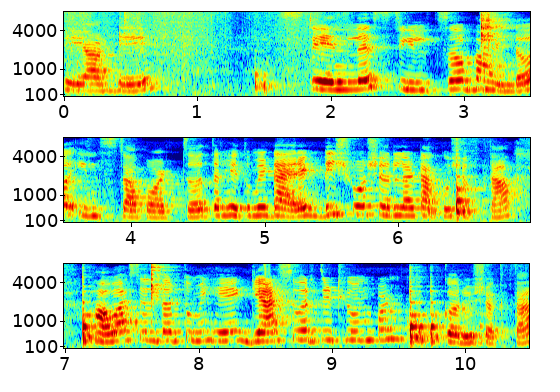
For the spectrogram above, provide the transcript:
हे आहे स्टेनलेस स्टीलचं भांडं इन्स्टापॉटचं तर हे तुम्ही डायरेक्ट डिशवॉशरला टाकू शकता. हवं असेल तर तुम्ही हे गॅसवरती ठेवून पण कुक करू शकता.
